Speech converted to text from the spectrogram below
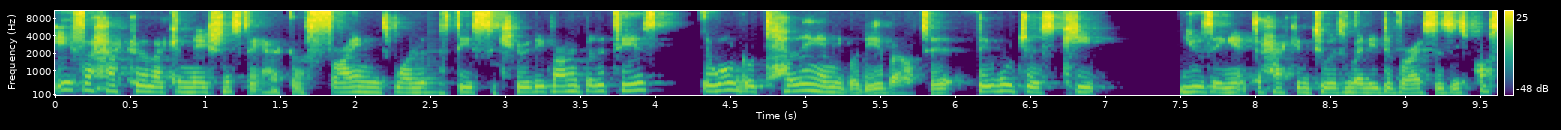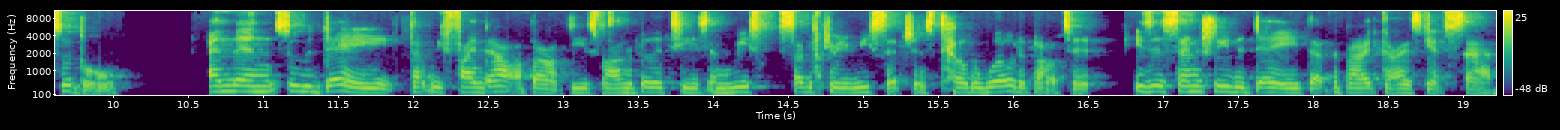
If a hacker, like a nation state hacker, finds one of these security vulnerabilities, they won't go telling anybody about it. They will just keep using it to hack into as many devices as possible. And then, so the day that we find out about these vulnerabilities and re- cybersecurity researchers tell the world about it is essentially the day that the bad guys get sad.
